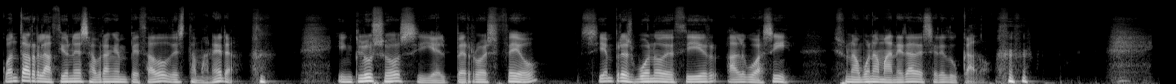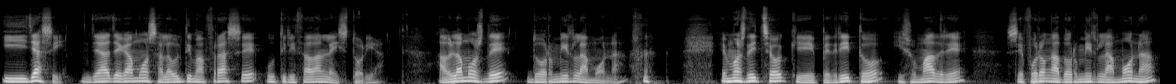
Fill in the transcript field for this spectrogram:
¿Cuántas relaciones habrán empezado de esta manera? Incluso si el perro es feo, siempre es bueno decir algo así. Es una buena manera de ser educado. y ya sí, ya llegamos a la última frase utilizada en la historia. Hablamos de dormir la mona. Hemos dicho que Pedrito y su madre se fueron a dormir la mona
